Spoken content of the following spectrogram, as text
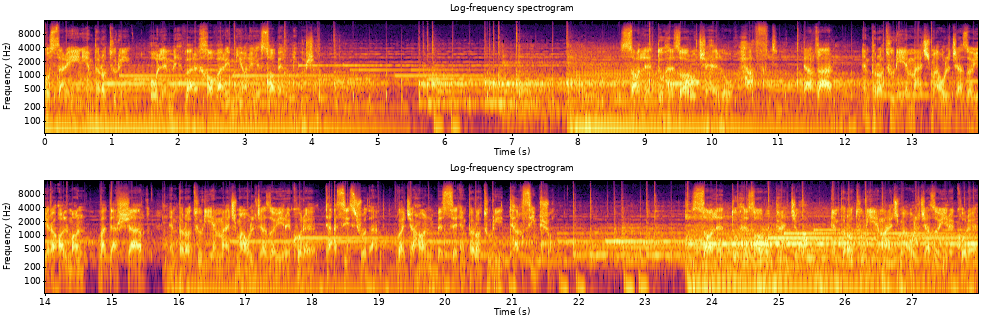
گستره این امپراتوری حول محور خاور میانه سابق می باشد سال 2047 در غرب امپراتوری مجمع الجزایر آلمان و در شرق امپراتوری مجمع الجزایر کره تأسیس شدند و جهان به سه امپراتوری تقسیم شد. سال 2050 امپراتوری مجمع الجزایر کره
